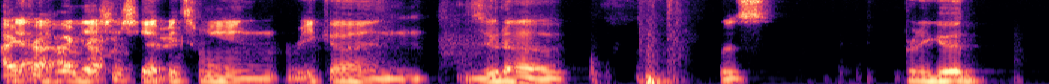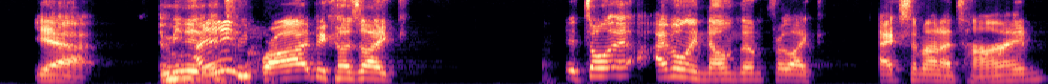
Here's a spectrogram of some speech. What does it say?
I yeah, cried. the I cried. relationship between Rika and Zuda was pretty good. Yeah, I mean, it, I it's didn't cry because like it's only I've only known them for like X amount of time,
